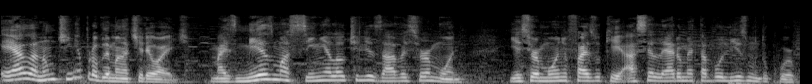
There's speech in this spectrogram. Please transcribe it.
ela não tinha problema na tireoide, mas mesmo assim ela utilizava esse hormônio. E esse hormônio faz o que? Acelera o metabolismo do corpo.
